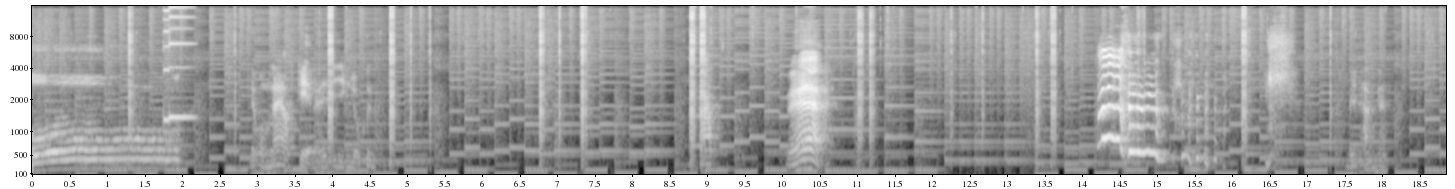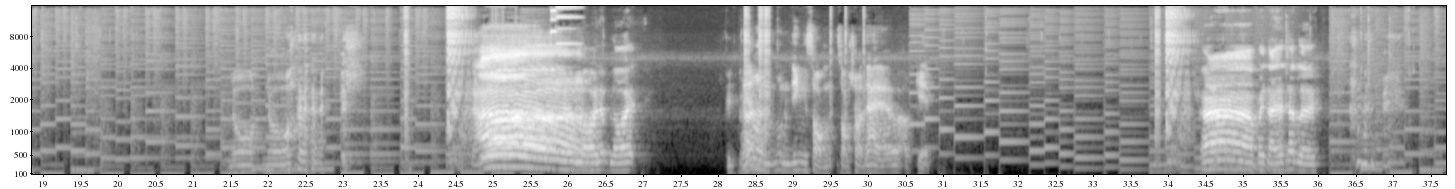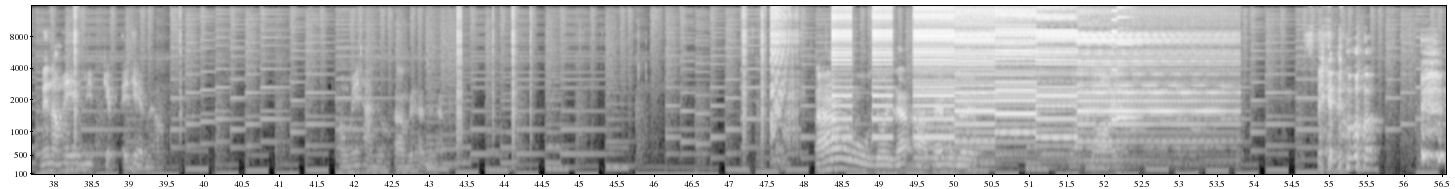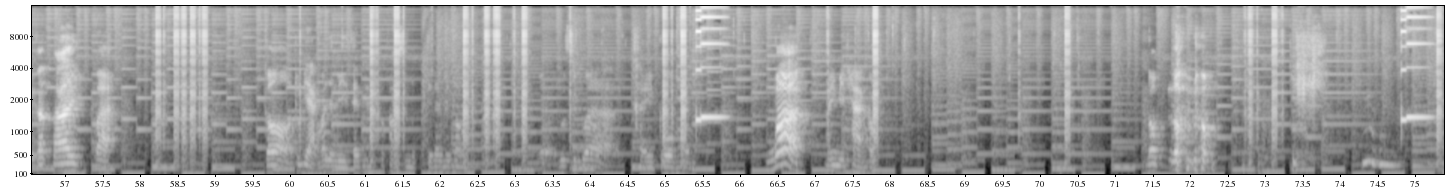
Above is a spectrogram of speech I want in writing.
สองสองช็อตได้แล้วอัปเกรดอ่า ไปตายชัดๆเลย แนะนำให้รีบเก็บไอเทมนะครับเอาไม่ทันด้วยอ่าไม่ทันไม่ทันอ้าวโดนอีกแล้วอ่าแพ้หมดเลยเรียบร้อยสเตตจัดไปป่ะ ก็ทุกอย่างก็จะรีเซ็ตนะเพื่อความสนุกจะได้ไม่ต้องเอ่อรู้สึกว่าใครโกงกันว่าไม่มีทางครับหลบหลบหลบ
